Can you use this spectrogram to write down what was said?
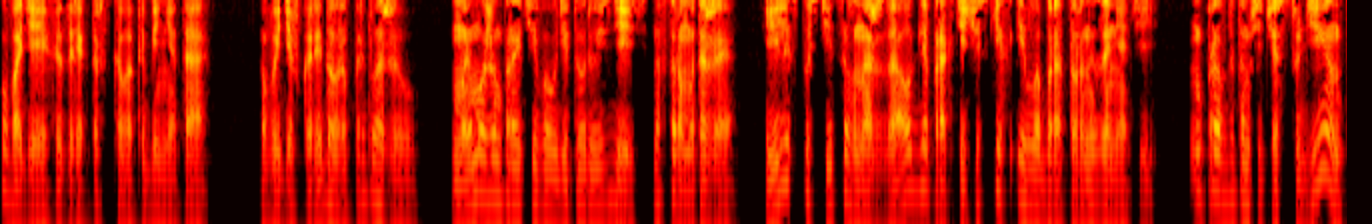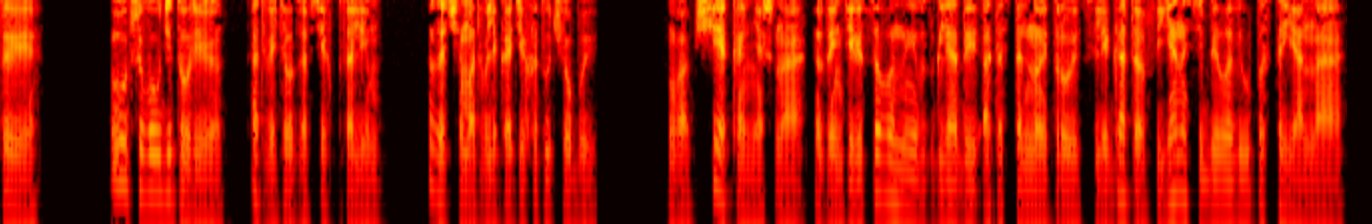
уводя их из ректорского кабинета. Выйдя в коридор, предложил. «Мы можем пройти в аудиторию здесь, на втором этаже, или спуститься в наш зал для практических и лабораторных занятий. Правда, там сейчас студенты...» «Лучше в аудиторию», — ответил за всех Пталим. «Зачем отвлекать их от учебы? Вообще, конечно, заинтересованные взгляды от остальной троицы легатов я на себе ловил постоянно,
